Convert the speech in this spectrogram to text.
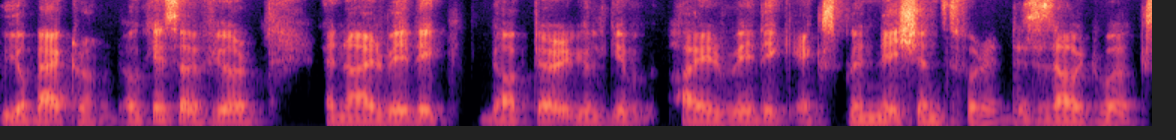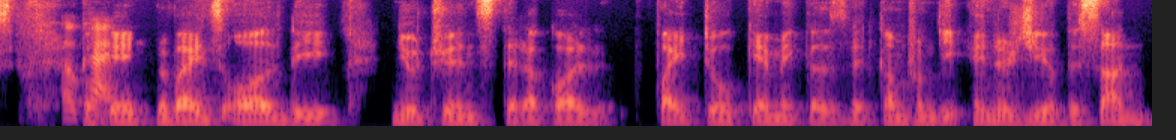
your background. Okay, so if you're an Ayurvedic doctor, you'll give Ayurvedic explanations for it. This is how it works. Okay. okay. It provides all the nutrients that are called phytochemicals that come from the energy of the sun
